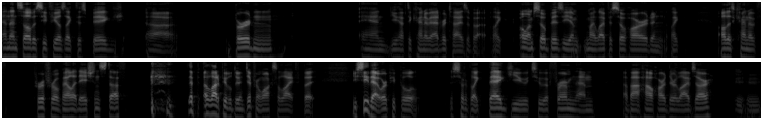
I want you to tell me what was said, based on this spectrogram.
and then celibacy feels like this big uh, burden and you have to kind of advertise about like oh i'm so busy I'm, my life is so hard and like all this kind of peripheral validation stuff that a lot of people do in different walks of life but you see that where people sort of like beg you to affirm them about how hard their lives are hmm do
